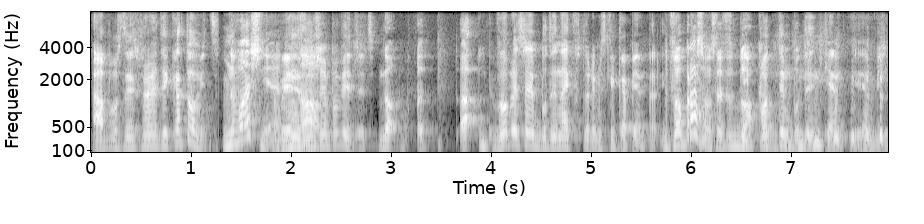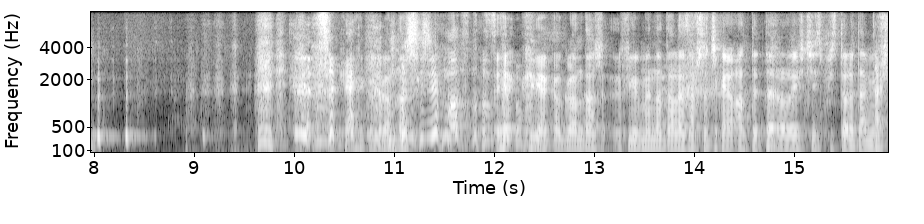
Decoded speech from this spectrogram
A po prostu jest sprawie tych Katowic. No właśnie. Bo ja nie no. zdążyłem powiedzieć. No, a, Wyobraź sobie budynek, w którym jest kilka pięter. wyobrażam sobie, to jest I blok. pod tym budynkiem... wi- jak, oglądasz, się mocno jak, jak oglądasz filmy, na dole zawsze czekają antyterroryści z pistoletami, już,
